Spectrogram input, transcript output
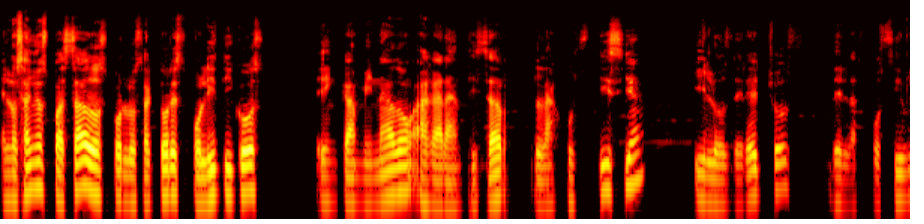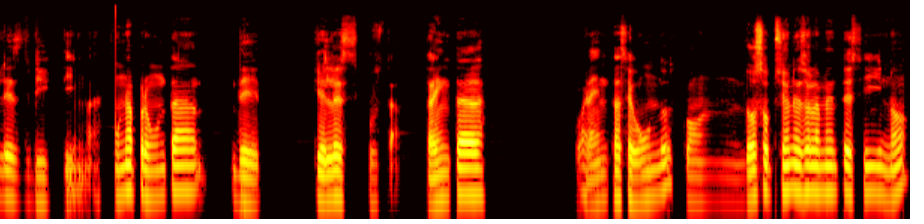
en los años pasados por los actores políticos encaminado a garantizar la justicia y los derechos de las posibles víctimas. Una pregunta de ¿qué les gusta? ¿30, 40 segundos? Con dos opciones solamente sí y no.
